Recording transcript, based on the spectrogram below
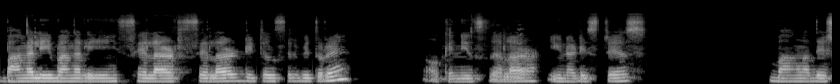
বাঙালি বাঙালি সেলার সেলার ডিটেলসের ভিতরে okay new seller United States Bangladesh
